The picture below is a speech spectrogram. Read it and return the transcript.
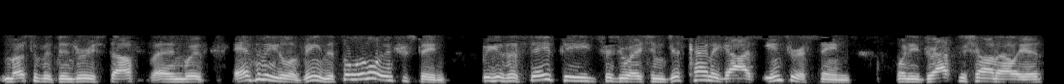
Most of it's injury stuff. And with Anthony Levine, it's a little interesting because the safety situation just kind of got interesting when you draft DeShon Elliott,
